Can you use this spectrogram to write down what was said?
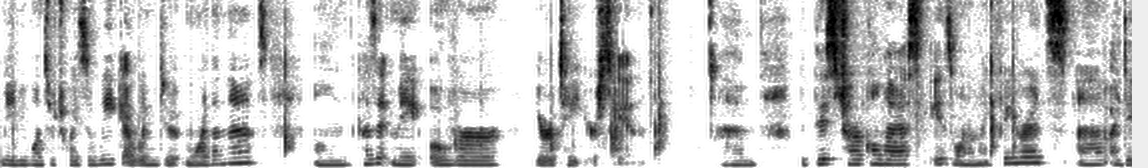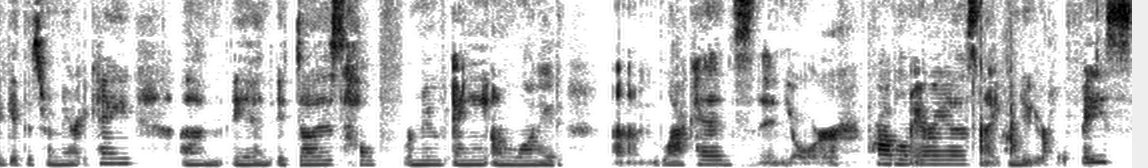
maybe once or twice a week. I wouldn't do it more than that because um, it may over irritate your skin. Um, but this charcoal mask is one of my favorites. Um, I did get this from Mary Kay, um, and it does help remove any unwanted um, blackheads in your problem areas. Now you can do your whole face.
